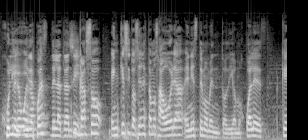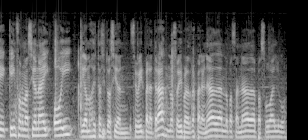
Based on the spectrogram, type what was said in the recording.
Juli, Pero bueno, y después pues, del Atlanticazo, ¿en qué situación estamos ahora, en este momento, digamos? ¿Cuál es, qué, qué información hay hoy, digamos, de esta situación? ¿Se va a ir para atrás? ¿No se va a ir para atrás para nada? ¿No pasa nada? ¿Pasó algo?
